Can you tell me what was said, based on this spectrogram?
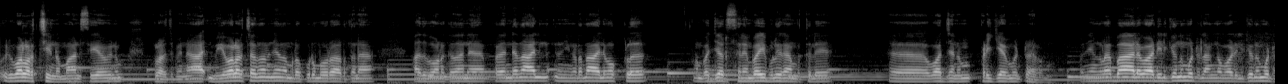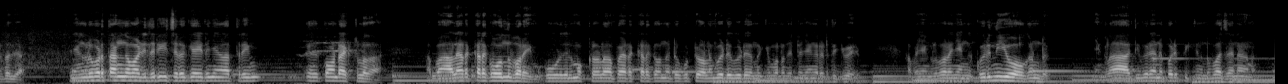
ഒരു വളർച്ചയുണ്ട്. മാനസികവും വളർച്ച. പിന്നെ ആത്മീയ വളർച്ച എന്ന് പറഞ്ഞാൽ നമ്മുടെ കുടുംബ പ്രാർത്ഥന അതുപോലെ തന്നെ ഇപ്പം എന്റെ നാല് നിങ്ങളുടെ നാല് മക്കൾ നമ്മുടെ ജെറുസലേം ബൈബിൾ ഗ്രാമത്തിൽ വചനം പഠിക്കാൻ വിട്ടായിരുന്നു. അപ്പോൾ ഞങ്ങൾ ബാലവാടിയിലേക്കൊന്നും വിട്ടില്ല അംഗൻവാടിയിലേക്കൊന്നും വിട്ടിട്ടില്ല. ഞങ്ങൾ ഇവിടുത്തെ അംഗൻവാടിയിലെ ടീച്ചറൊക്കെ ആയിട്ട് ഞങ്ങൾ അത്രയും കോൺടാക്റ്റ് ഉള്ളതാണ് അപ്പോൾ ആൾ ഇടക്കിടക്ക് വന്ന് പറയും കൂടുതൽ മക്കളുള്ള അപ്പോൾ ഇടക്കിടക്ക് വന്നിട്ട് കുട്ടികളും വീട് വീട് എന്നൊക്കെ പറഞ്ഞിട്ട് ഞങ്ങളുടെ അടുത്തേക്ക് വരും. അപ്പോൾ ഞങ്ങൾ പറയും ഞങ്ങൾക്കൊരു നിയോഗമുണ്ട്. ഞങ്ങൾ ആദ്യം ഇവരെ പഠിപ്പിക്കുന്നത് വചനമാണ്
